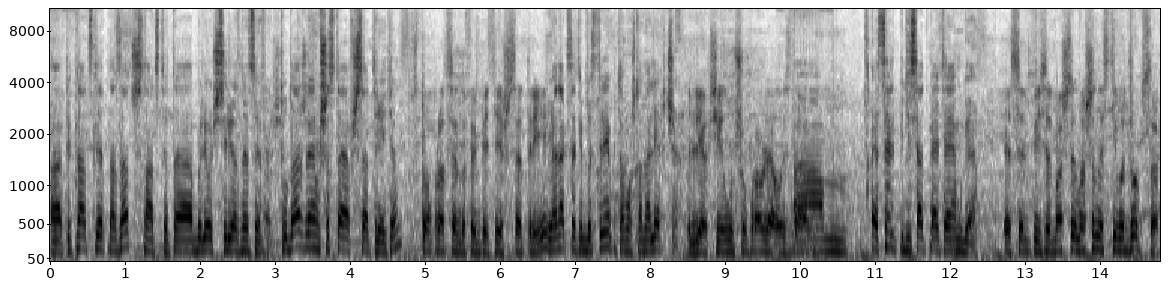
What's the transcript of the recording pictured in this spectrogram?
15 лет назад, 16, это были очень серьезные цифры. Туда же М6 в 63-м. 100% M5 63. И она, кстати, быстрее, потому что она легче. Легче и лучше управлялась, да. SL55 AMG. SL50, машина, машина Стива Джобса.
